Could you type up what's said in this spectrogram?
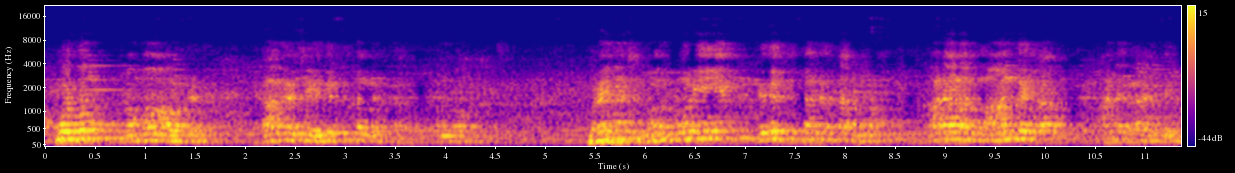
அப்போதும் அம்மா அவர்கள் காங்கிரஸை எதிர்த்து தான் இருந்தார் மோடியையும் எதிர்த்து தான் இருந்தார் அம்மா. ஆனால் அந்த ஆண்டு ஆண்டு காலத்தில்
